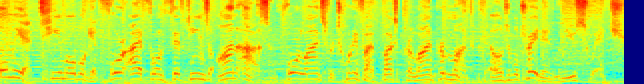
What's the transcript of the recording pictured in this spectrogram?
Only at T-Mobile get four iPhone 15s on us and four lines for 25 bucks per line per month with eligible trade-in when you switch.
